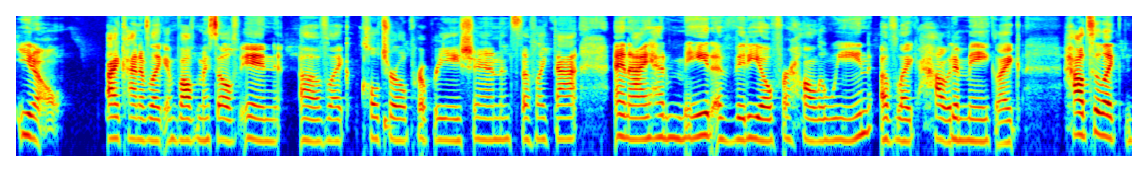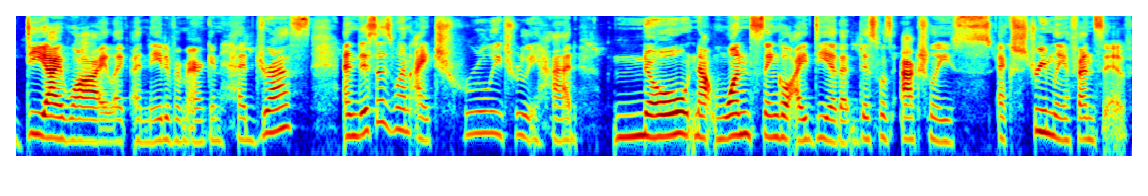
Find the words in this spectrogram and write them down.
you know. I kind of like involved myself in of like cultural appropriation and stuff like that. And I had made a video for Halloween of like how to make like how to like DIY like a Native American headdress. And this is when I truly, truly had no, not one single idea that this was actually s- extremely offensive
